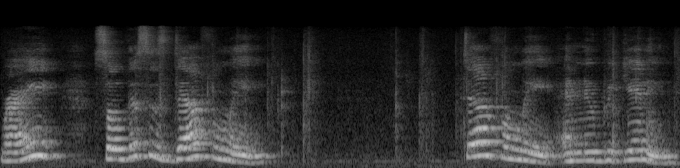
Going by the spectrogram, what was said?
right? So this is definitely, definitely a new beginning.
